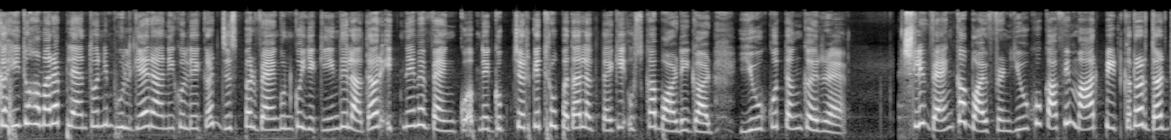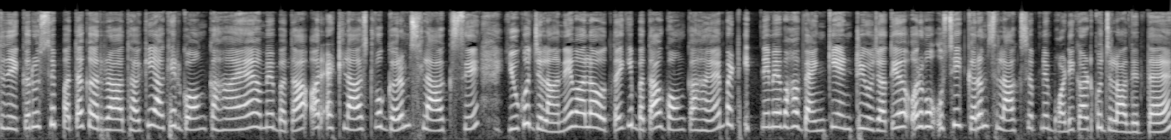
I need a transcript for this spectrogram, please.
कहीं तो हमारा प्लान तो नहीं भूल गया रानी को लेकर, जिस पर वैंग उनको यकीन दिलाता है और इतने में वैंग को अपने गुप्तचर के थ्रू पता लगता है कि उसका बॉडीगार्ड यू को तंग कर रहा है। एक्चुअली वैंग का बॉयफ्रेंड यू को काफ़ी मार पीट कर और दर्द देकर उससे पता कर रहा था कि आखिर गोंग कहाँ है, हमें बता। और एट लास्ट वो गर्म स्लाग से यू को जलाने वाला होता है कि बता गोंग कहाँ है बट इतने में वहाँ वैंग की एंट्री हो जाती है और वो उसी गर्म स्लाग से अपने बॉडी को जला देता है।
